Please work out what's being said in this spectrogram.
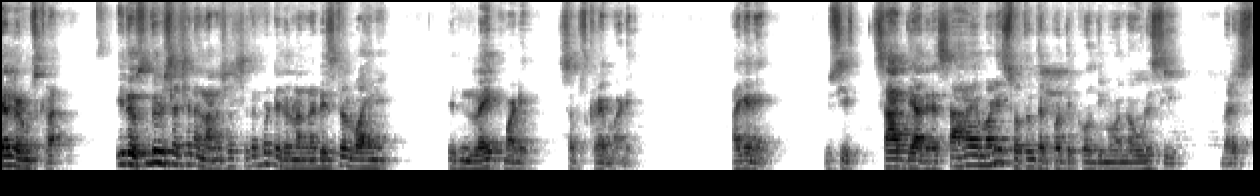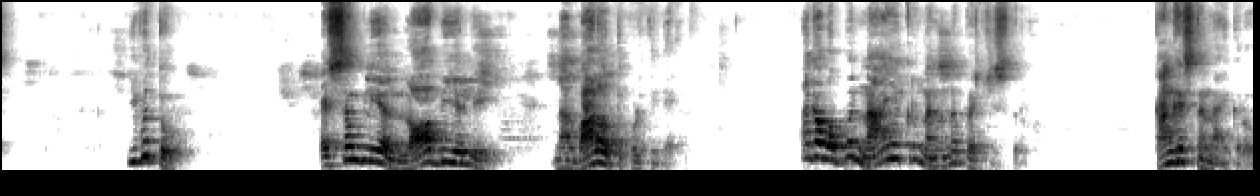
ಎಲ್ಲರಿಗೂ ನಮಸ್ಕಾರ. ಇದು ಸುದ್ದಿ ವಿಶ್ಲೇಷಣೆ ನಾನು ಶಶಿಧರ್ ಭಟ್. ಇದು ನನ್ನ ಡಿಜಿಟಲ್ ವಾಹಿನಿ. ಇದನ್ನು ಲೈಕ್ ಮಾಡಿ ಸಬ್ಸ್ಕ್ರೈಬ್ ಮಾಡಿ. ಹಾಗೆಯೇ ವಿಶಿ ಸಾಧ್ಯ ಆದರೆ ಸಹಾಯ ಮಾಡಿ, ಸ್ವತಂತ್ರ ಪತ್ರಿಕೋದ್ಯಮವನ್ನು ಉಳಿಸಿ, ಬೆಳೆಸಿ. ಇವತ್ತು ಅಸೆಂಬ್ಲಿಯ ಲಾಬಿಯಲ್ಲಿ ನಾನು ಭಾಳ ಹೊತ್ತು ಕುಳಿತಿದ್ದೆ ಆಗ ಒಬ್ಬ ನಾಯಕರು ನನ್ನನ್ನು ಪ್ರಶ್ನಿಸಿದರು. ಕಾಂಗ್ರೆಸ್ನ ನಾಯಕರು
